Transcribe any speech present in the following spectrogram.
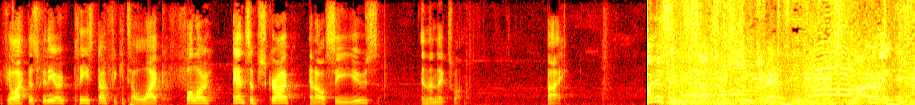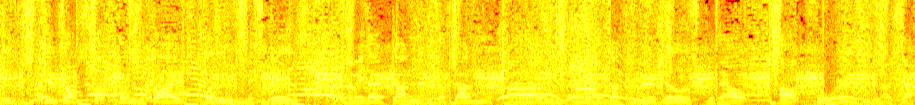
If you like this video, please don't forget to like, follow, and subscribe, and I'll see yous in the next one. Bye. I'm just like such a huge fan of Universe. Not only is it gives off such positive vibes, positive messages. I mean, they've done they've done um, they've done commercials without uh, for you know self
